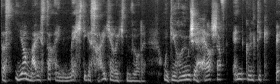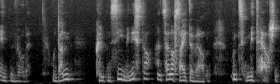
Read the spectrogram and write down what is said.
dass ihr Meister ein mächtiges Reich errichten würde und die römische Herrschaft endgültig beenden würde. Und dann könnten sie Minister an seiner Seite werden und mitherrschen.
